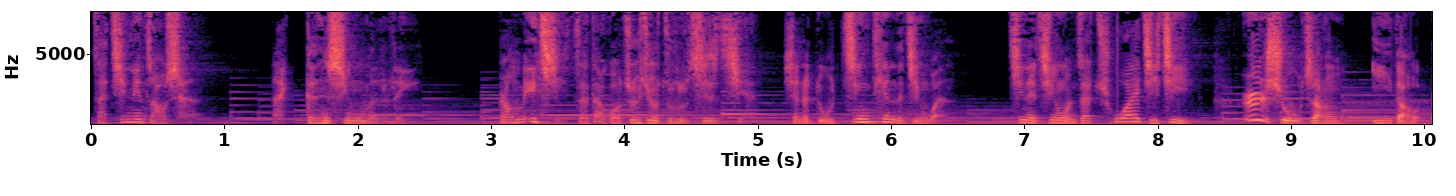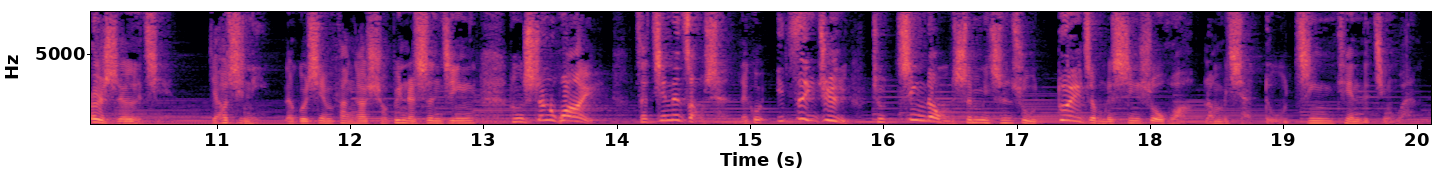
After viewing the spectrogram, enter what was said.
在今天早晨来更新我们的灵，让我们一起在祷告追求主主之前，先来读今天的经文。今天的经文在出埃及记二十五章一到二十二节。邀请你能够先翻开手边的圣经，让神的话语在今天早晨能够一字一句就进到我们生命深处，对着我们的心说话。让我们一起来读今天的经文。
